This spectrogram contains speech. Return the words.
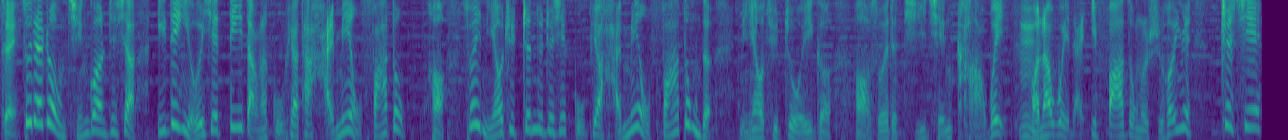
对，所以在这种情况之下，一定有一些低档的股票它还没有发动。好，所以你要去针对这些股票还没有发动的，你要去做一个啊所谓的提前卡位。好，那未来一发动的时候，因为这些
